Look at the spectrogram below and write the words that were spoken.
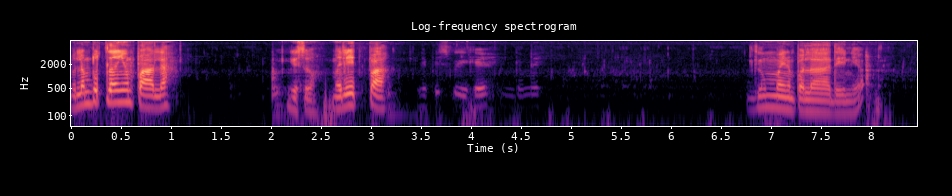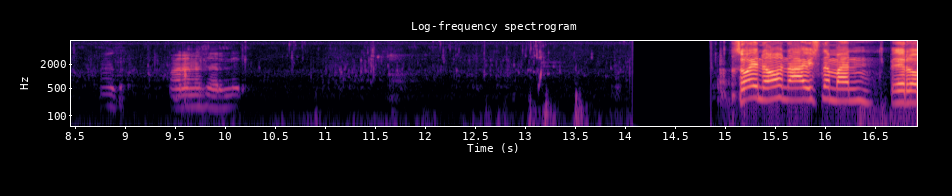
Malambot lang yung pala. Guys, oh. Maliit pa. Gamay ng pala din yun. Para na sa Arnett. So ayun no, naayos naman pero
